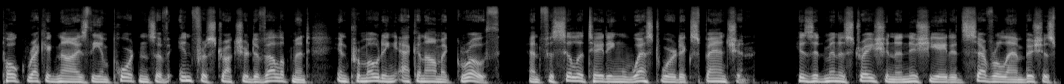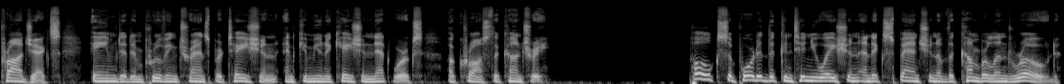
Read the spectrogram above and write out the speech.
Polk recognized the importance of infrastructure development in promoting economic growth and facilitating westward expansion his administration initiated several ambitious projects aimed at improving transportation and communication networks across the country. Polk supported the continuation and expansion of the Cumberland Road,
